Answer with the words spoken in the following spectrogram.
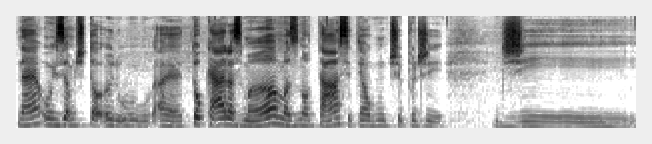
né? O exame de to o, é, tocar as mamas, notar se tem algum tipo de de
